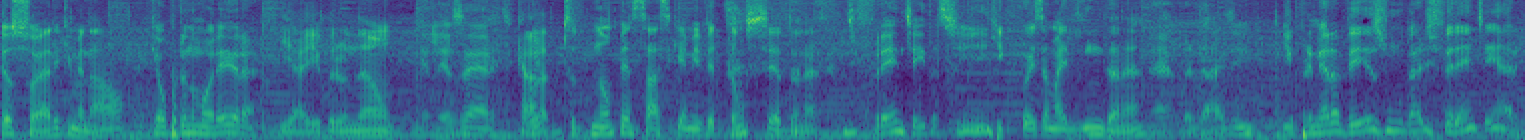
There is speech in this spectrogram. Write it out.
Eu sou Eric Menal. Aqui é o Bruno Moreira. E aí, Brunão? Beleza, Eric? Cara, tu não pensasse que ia me ver tão cedo, né? de frente ainda assim. Que coisa mais linda, né? É verdade, hein? E primeira vez num lugar diferente, hein, Eric?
